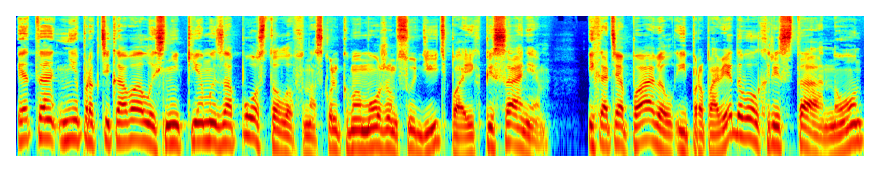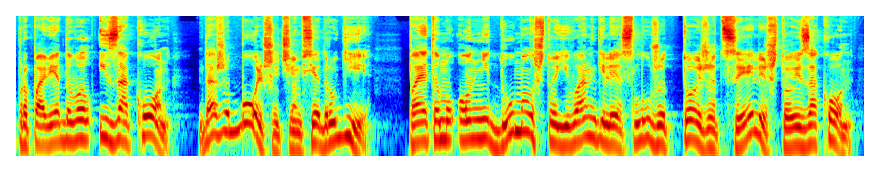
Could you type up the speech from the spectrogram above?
Это не практиковалось никем из апостолов, насколько мы можем судить по их писаниям. И хотя Павел и проповедовал Христа, но он проповедовал и закон, даже больше, чем все другие. Поэтому он не думал, что Евангелие служит той же цели, что и закон –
